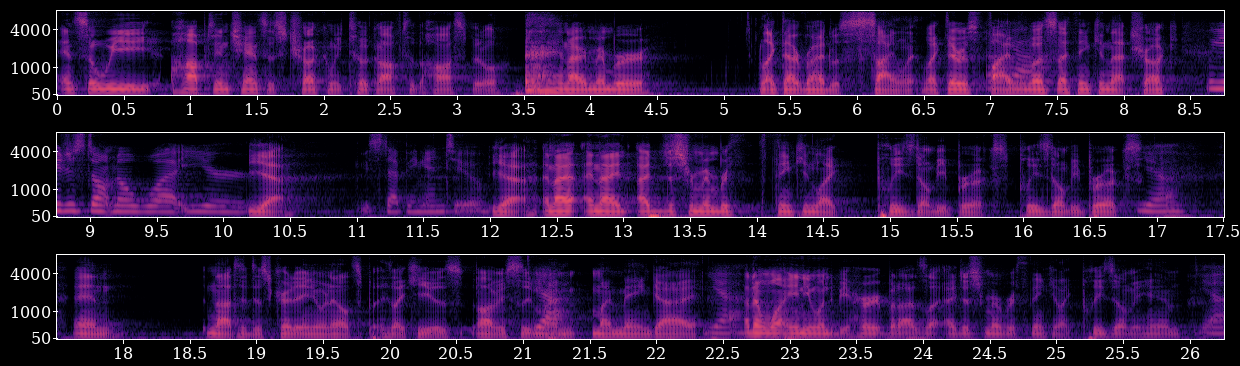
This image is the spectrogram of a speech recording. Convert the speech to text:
And so we hopped in Chance's truck and we took off to the hospital. and I remember like that ride was silent. Like there was oh, five of Oh, us, I think, in that truck. Well, you just don't know what you're Yeah. stepping into. Yeah. And I, and I, I just remember th- thinking like, please don't be Brooks. Please don't be Brooks. Yeah. And not to discredit anyone else, but like he was obviously Yeah. my, my main guy. Yeah. I don't want anyone to be hurt, but I was like, I just remember thinking like, please don't be him. Yeah.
